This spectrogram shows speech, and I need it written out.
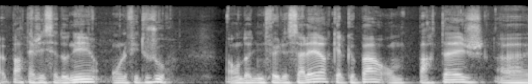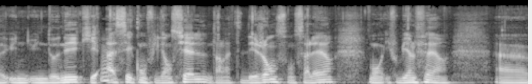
euh, partager sa donnée, on le fait toujours. On donne une feuille de salaire, quelque part, on partage euh, une, donnée qui est assez confidentielle dans la tête des gens, son salaire. Bon, il faut bien le faire. Euh,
